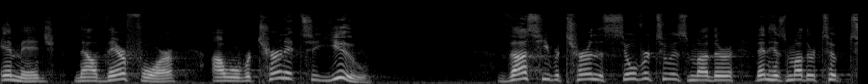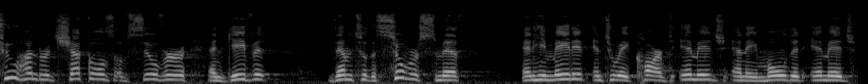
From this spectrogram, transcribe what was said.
image. Now, therefore, I will return it to you. Thus he returned the silver to his mother. Then his mother took 200 shekels of silver and gave it them to the silversmith, and he made it into a carved image and a molded image,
